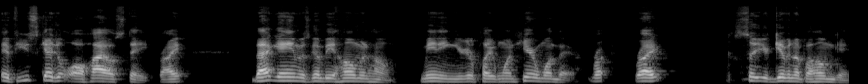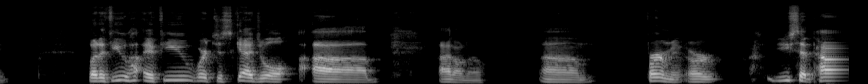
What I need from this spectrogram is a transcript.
if you schedule Ohio State, right, that game is going to be home and home, meaning you're going to play one here, one there, right? Right. So you're giving up a home game. But if you if you were to schedule, uh, I don't know, um, Furman or you said power.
